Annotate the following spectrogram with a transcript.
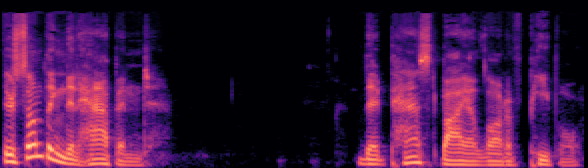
There's something that happened that passed by a lot of people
